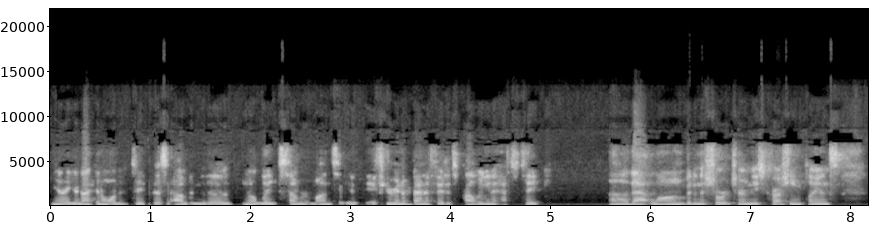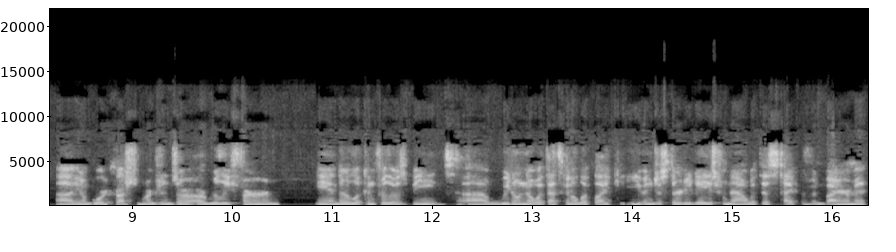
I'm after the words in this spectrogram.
you know, you're not going to want to take this out into the you know late summer months. If, if you're going to benefit, it's probably going to have to take uh, that long. But in the short term, these crushing plants, uh, you know, board crush margins are, are really firm and they're looking for those beans. Uh, we don't know what that's going to look like even just 30 days from now with this type of environment.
